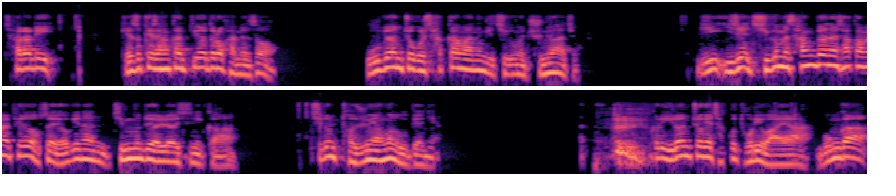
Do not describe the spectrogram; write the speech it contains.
차라리 계속해서 한 칸 뛰어들어가면서 우변 쪽을 삭감하는 게 지금은 중요하죠. 이, 이제 지금은 상변을 삭감할 필요도 없어요. 여기는 뒷문도 열려 있으니까. 지금 더 중요한 건 우변이야. 그리고 이런 쪽에 자꾸 돌이 와야 뭔가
